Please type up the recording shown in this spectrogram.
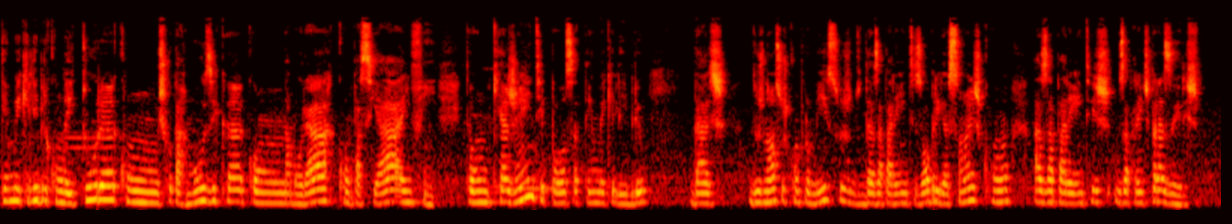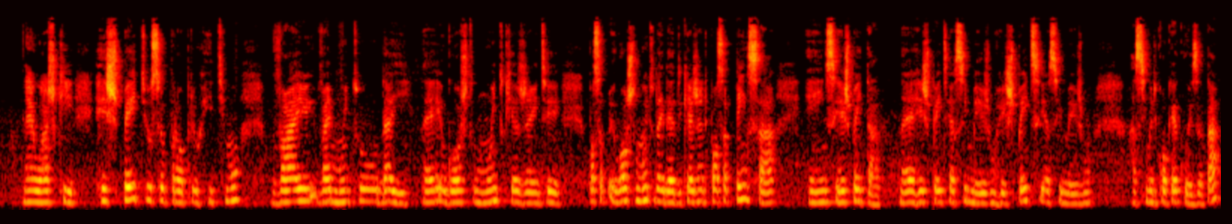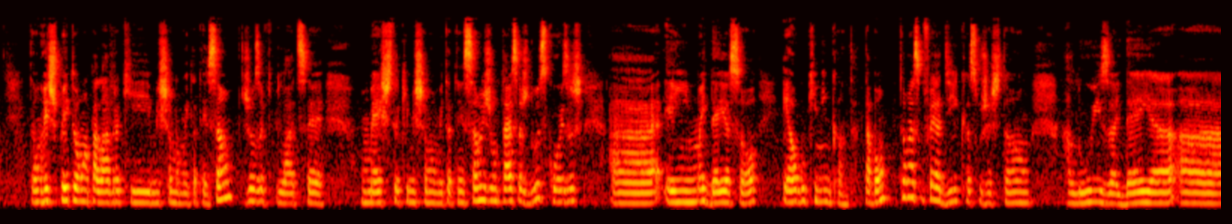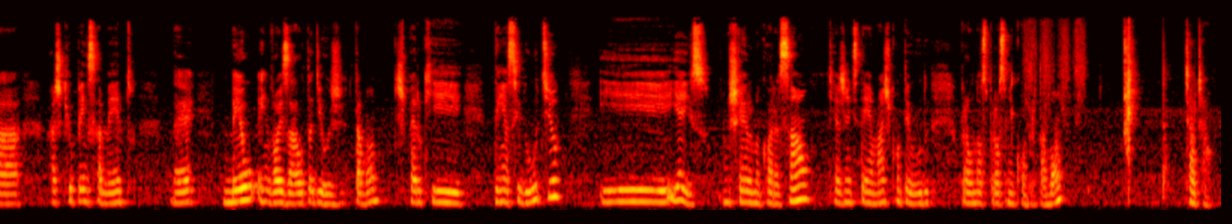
ter um equilíbrio com leitura, com escutar música, com namorar, com passear, enfim. Então, que a gente possa ter um equilíbrio das dos nossos compromissos, das aparentes obrigações com as aparentes os aparentes prazeres. Né? Eu acho que respeite o seu próprio ritmo vai vai muito daí. Né? Eu gosto muito que a gente possa, eu gosto muito da ideia de que a gente possa pensar em se respeitar. Né? Respeite-se a si mesmo, respeite-se a si mesmo acima de qualquer coisa, tá? Então, respeito é uma palavra que me chama muita atenção. Joseph Pilates é um mestre que me chama muita atenção e juntar essas duas coisas ah, em uma ideia só é algo que me encanta, tá bom? Então essa foi a dica, a sugestão, a luz, a ideia, a, acho que o pensamento, né, meu em voz alta de hoje, tá bom? Espero que tenha sido útil e, e é isso. Um cheiro no coração, que a gente tenha mais conteúdo para o nosso próximo encontro, tá bom? Tchau, tchau.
